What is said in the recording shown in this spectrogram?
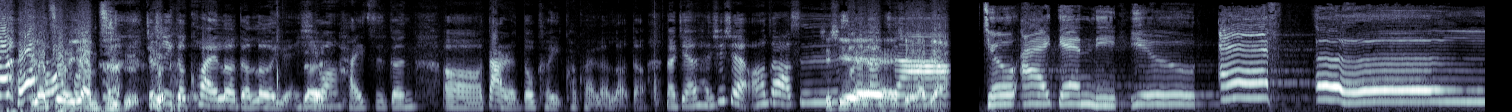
不要这个样子，就是一个快乐的乐园，希望孩子跟呃大人都可以快快乐乐的。那今天很谢谢王子老师，谢谢，谢谢大家。就爱点你，U F O。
